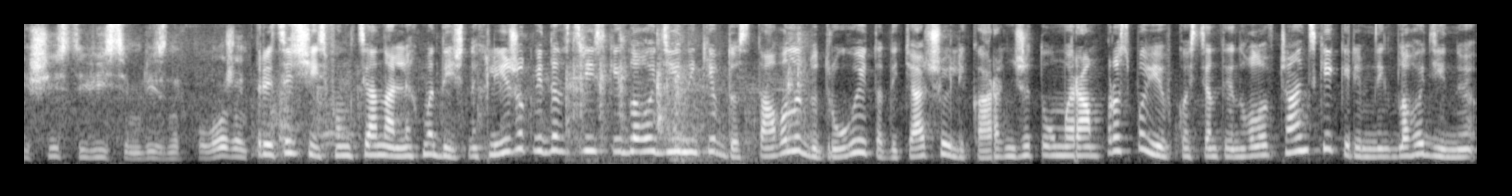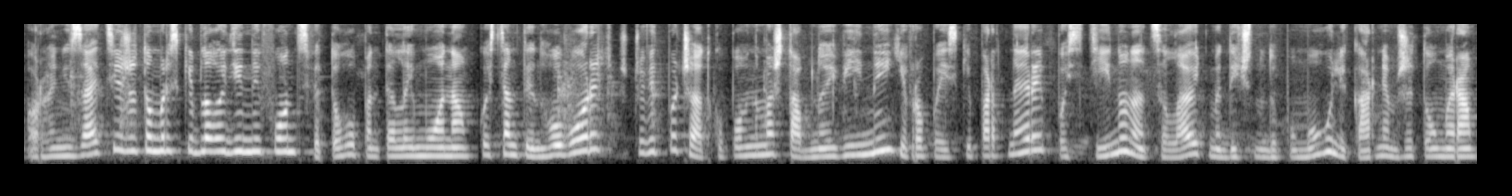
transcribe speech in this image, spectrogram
і 6, і 8 різних положень. 36 функціональних медичних ліжок від австрійських благодійників доставили до другої та дитячої лікарні Житомира, розповів Костянтин Головчанський, керівник благодійної організації Житомирський благодійний фонд святого Пантелеймона. Костянтин говорить, що від початку повномасштабної війни європейські партнери постійно надсилають медичну допомогу лікарням Житомира.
